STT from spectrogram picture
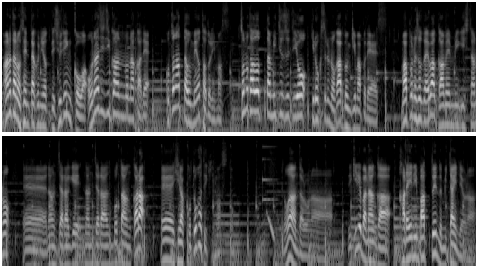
あなたの選択によって主人公は同じ時間の中で異なった運命をたどります。そのたどった道筋を記録するのが分岐マップです。マップの所在は画面右下の、えー、なんちゃらゲなんちゃらボタンから、えー、開くことができますと。どうなんだろうな。できればなんか華麗にバッドエンド見たいんだよな。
